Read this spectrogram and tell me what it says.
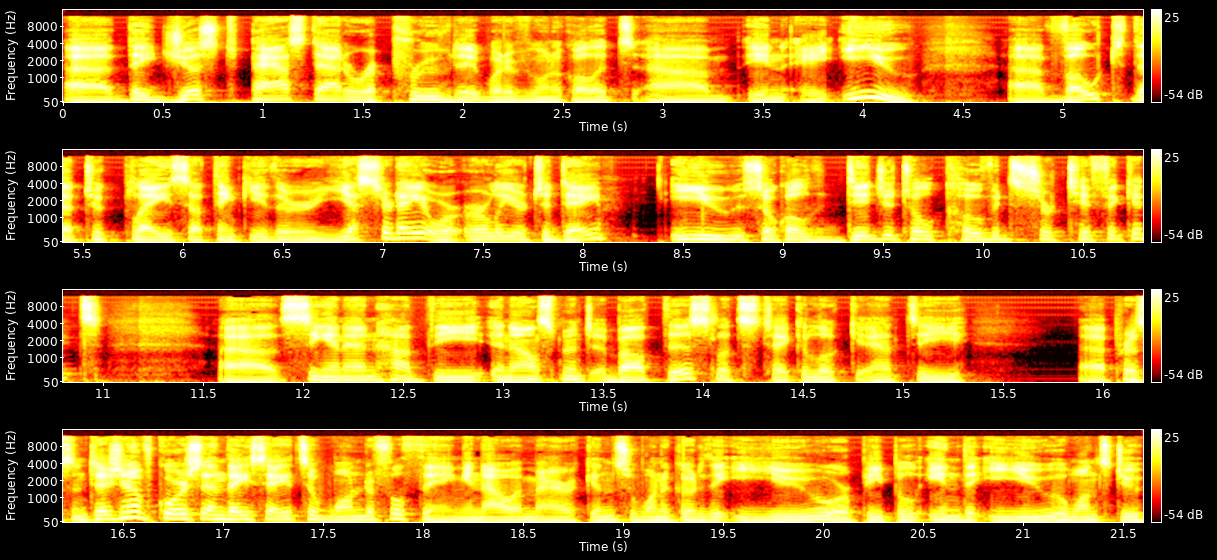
uh, they just passed that or approved it whatever you want to call it um, in a eu uh, vote that took place i think either yesterday or earlier today eu so-called digital covid certificate uh, CNN had the announcement about this. Let's take a look at the uh, presentation, of course, and they say it's a wonderful thing. And now Americans who want to go to the EU or people in the EU who wants to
